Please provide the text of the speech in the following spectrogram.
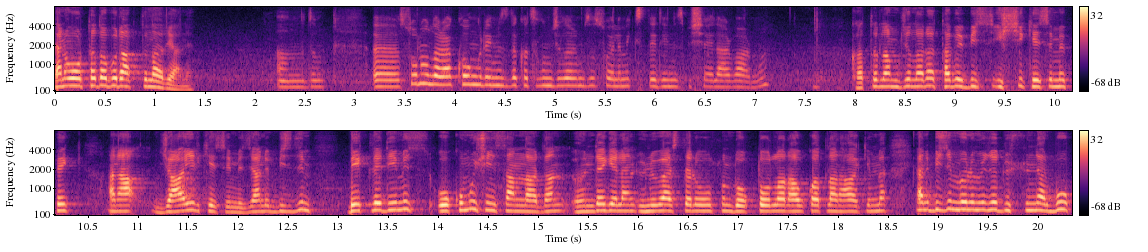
Yani ortada bıraktılar yani. Anladım. Ee, son olarak kongremizde katılımcılarımıza söylemek istediğiniz bir şeyler var mı? Katılımcılara tabii biz işçi kesimi pek hani cahil kesimiz. Yani bizim beklediğimiz okumuş insanlardan önde gelen üniversiteler olsun, doktorlar, avukatlar, hakimler yani bizim önümüze düşsünler. Bu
